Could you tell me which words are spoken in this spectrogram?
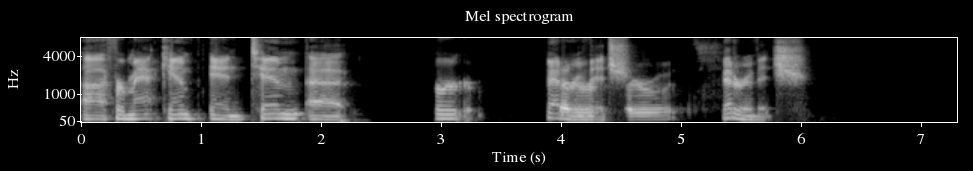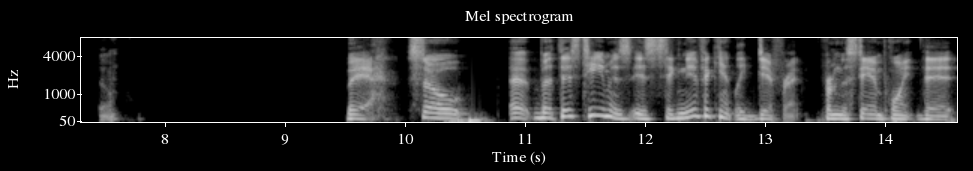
uh, for Matt Kemp and Tim uh, for Federowicz. Federowicz. So. But yeah, so uh, but this team is is significantly different from the standpoint that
